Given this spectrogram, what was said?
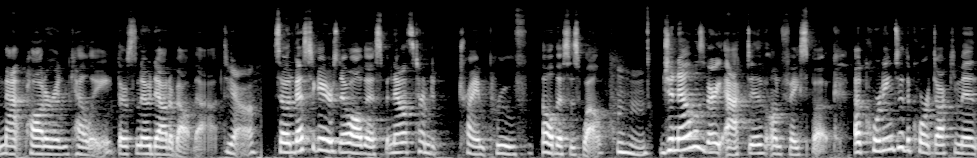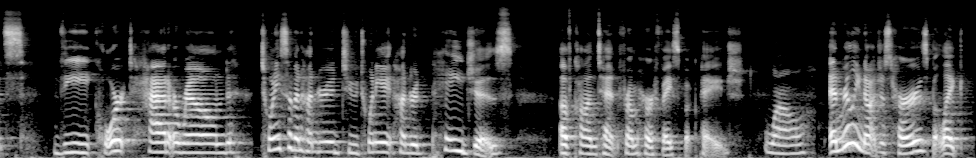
Matt Potter and Kelly. There's no doubt about that. Yeah. So investigators know all this, but now it's time to try and prove all this as well. Mm-hmm. Janelle was very active on Facebook. According to the court documents, the court had around 2,700 to 2,800 pages of content from her Facebook page. Wow. And really not just hers, but like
